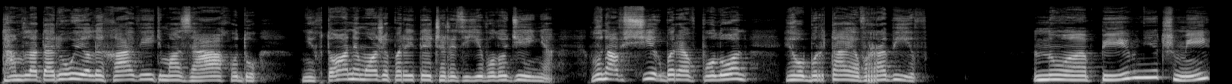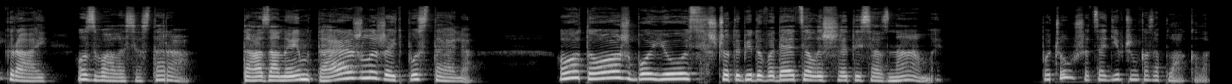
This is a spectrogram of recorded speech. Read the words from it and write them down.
там владарює лиха відьма заходу. Ніхто не може перейти через її володіння. Вона всіх бере в полон і обертає в рабів. Ну, а північ мій край, озвалася стара, та за ним теж лежить пустеля. Отож, боюсь, що тобі доведеться лишитися з нами. Почувши це, дівчинка заплакала,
